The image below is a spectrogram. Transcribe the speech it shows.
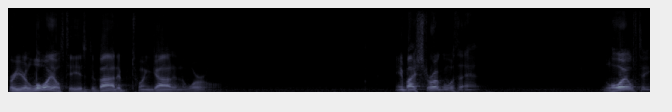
for your loyalty is divided between God and the world. Anybody struggle with that? Loyalty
